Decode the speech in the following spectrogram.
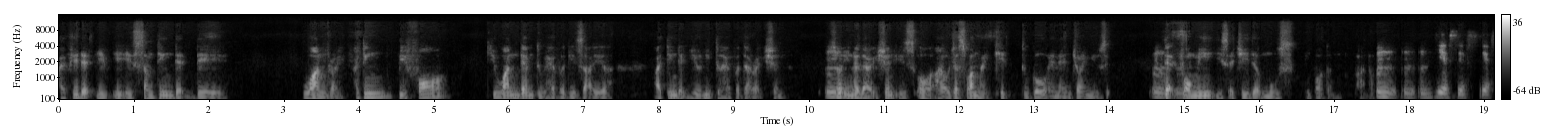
I feel that if it is something that they want, right? I think before you want them to have a desire, I think that you need to have a direction. So in the Mm-hmm. direction is, oh, I'll just want my kid to go and enjoy music. Mm-hmm. That for me is actually the most important part of it. Mm-hmm. Yes, yes, yes.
